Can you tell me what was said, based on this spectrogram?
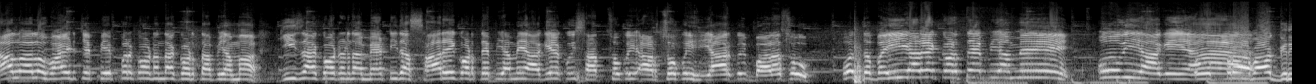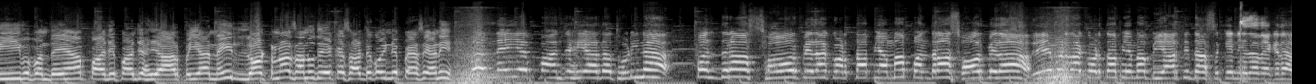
ਆ ਲੋ ਆ ਲੋ ਵਾਈਟ ਚ ਪੇਪਰ ਕਾਟਨ ਦਾ ਕੁੜਤਾ ਪਜਾਮਾ ਗੀਜ਼ਾ ਕਾਟਨ ਦਾ ਮੈਟੀ ਦਾ ਸਾਰੇ ਕੁੜਤੇ ਪਜਾਮੇ ਆ ਗਿਆ ਕੋਈ 700 ਕੋਈ 800 ਕੋਈ 1000 ਕੋਈ 1200 ਉਹ ਦੁਬਈ ਵਾਲੇ ਕੁੜਤੇ ਪਜਾਮੇ ਉਹ ਵੀ ਆ ਗਏ ਆ। ਉਹ ਭਰਾਵਾ ਗਰੀਬ ਬੰਦੇ ਆ 5-5000 ਰੁਪਇਆ ਨਹੀਂ ਲੁੱਟਣਾ ਸਾਨੂੰ ਦੇ ਕੇ ਸਾਡੇ ਕੋਲ ਇੰਨੇ ਪੈਸੇ ਹੈ ਨਹੀਂ। ਉਹ ਨਹੀਂ ਇਹ 5000 ਦਾ ਥੋੜੀ ਨਾ। 1500 ਰੁਪਏ ਦਾ ਕੁੜਤਾ ਪਜਾਮਾ 1500 ਰੁਪਏ ਦਾ ਰੇਮੰਡ ਦਾ ਕੁੜਤਾ ਪਜਾਮਾ ਬਾਜ਼ਾਰ 'ਚ ਦੱਸ ਕਿੰਨੇ ਦਾ ਵਿਕਦਾ?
